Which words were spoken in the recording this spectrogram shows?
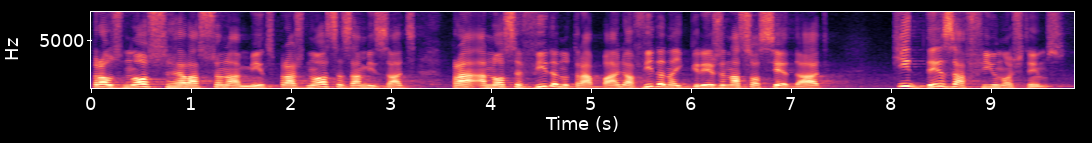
para os nossos relacionamentos, para as nossas amizades, para a nossa vida no trabalho, a vida na igreja, na sociedade. Que desafio nós temos!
